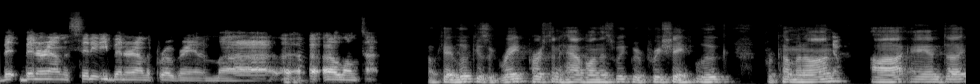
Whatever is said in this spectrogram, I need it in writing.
been around the city, been around the program uh, a, a long time. Okay, Luke is a great person to have on this week. We appreciate Luke for coming on. Yep. Uh, and uh,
